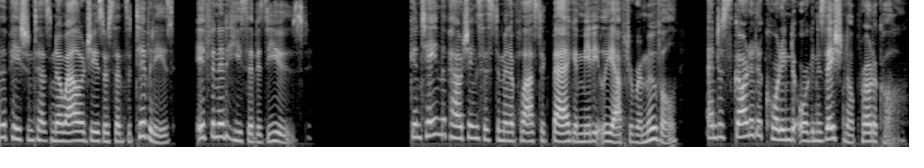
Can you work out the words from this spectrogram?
the patient has no allergies or sensitivities if an adhesive is used. Contain the pouching system in a plastic bag immediately after removal and discard it according to organizational protocol.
